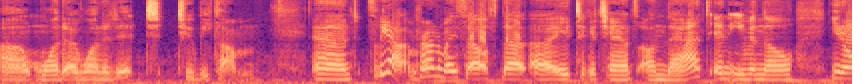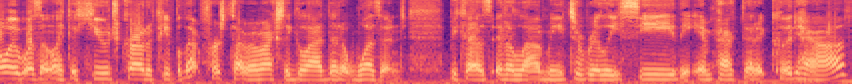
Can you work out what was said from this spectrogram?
uh, what I wanted it to become. And so, yeah, I'm proud of myself that I took a chance on that. And even though, you know, it wasn't like a huge crowd of people that first time, I'm actually glad that it wasn't because it allowed me to really see the impact that it could have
